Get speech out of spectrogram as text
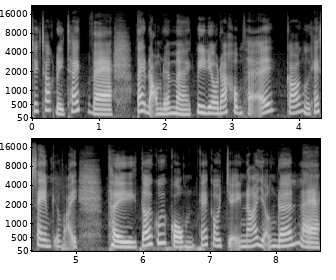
TikTok detect và tác động để mà video đó không thể có người khác xem, kiểu vậy. Thì tới cuối cùng, cái câu chuyện nó dẫn đến là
